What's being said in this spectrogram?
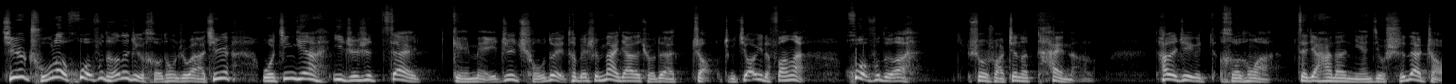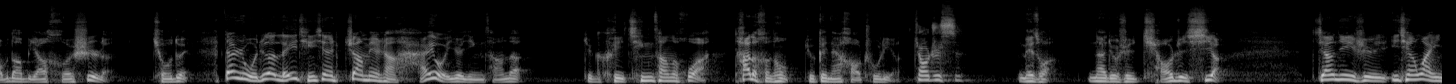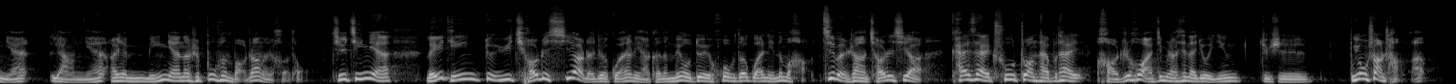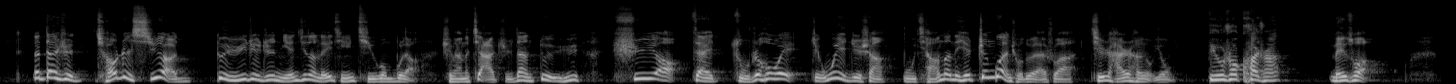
其实除了霍福德的这个合同之外啊，其实我今天啊一直是在给每一支球队，特别是卖家的球队啊找这个交易的方案。霍福德啊，说实话真的太难了，他的这个合同啊，再加上他的年纪，我实在找不到比较合适的。球队，但是我觉得雷霆现在账面上还有一个隐藏的这个可以清仓的货啊，他的合同就更加好处理了。乔治斯，没错，那就是乔治希尔，将近是一千万一年，两年，而且明年呢是部分保障的合同。其实今年雷霆对于乔治希尔的这个管理啊，可能没有对霍福德管理那么好。基本上乔治希尔开赛初状态不太好之后啊，基本上现在就已经就是不用上场了。那但是乔治希尔。对于这支年轻的雷霆提供不了什么样的价值，但对于需要在组织后卫这个位置上补强的那些争冠球队来说啊，其实还是很有用。比如说快船，没错，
